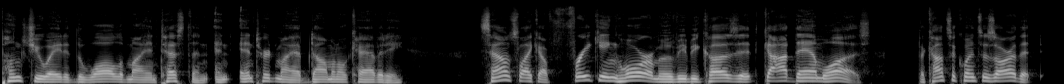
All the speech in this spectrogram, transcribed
punctuated the wall of my intestine, and entered my abdominal cavity. Sounds like a freaking horror movie because it goddamn was. The consequences are that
